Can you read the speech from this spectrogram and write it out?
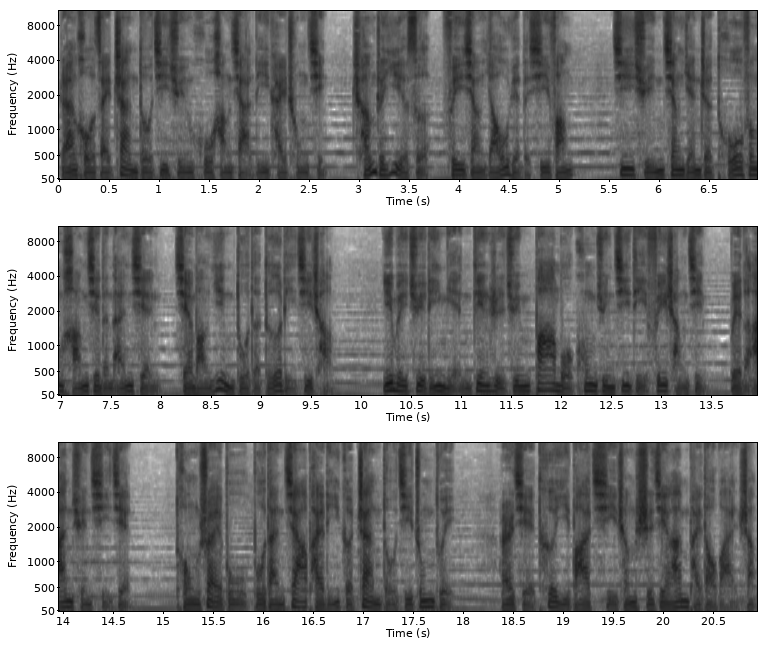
然后在战斗机群护航下离开重庆，乘着夜色飞向遥远的西方。机群将沿着驼峰航线的南线前往印度的德里机场，因为距离缅甸日军巴莫空军基地非常近，为了安全起见，统帅部不但加派了一个战斗机中队，而且特意把启程时间安排到晚上。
